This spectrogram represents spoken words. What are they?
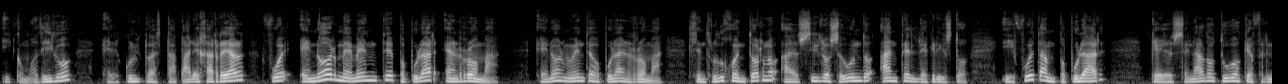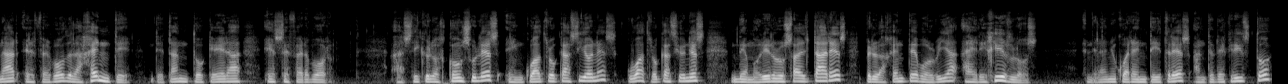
Y como digo, el culto a esta pareja real fue enormemente popular en Roma, enormemente popular en Roma. Se introdujo en torno al siglo II antes de Cristo y fue tan popular que el Senado tuvo que frenar el fervor de la gente, de tanto que era ese fervor. Así que los cónsules en cuatro ocasiones, cuatro ocasiones, demolieron los altares, pero la gente volvía a erigirlos. En el año 43 a.C.,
